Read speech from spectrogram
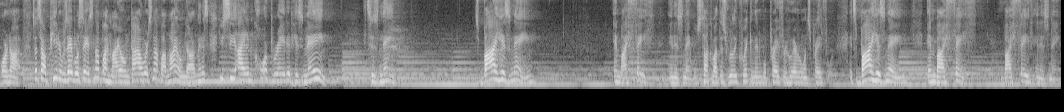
or not. So that's how Peter was able to say, It's not by my own power, it's not by my own godliness. You see, I incorporated his name. It's his name. It's by his name and by faith in his name. We'll just talk about this really quick and then we'll pray for whoever wants prayed for. It's by his name and by faith by faith in his name.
